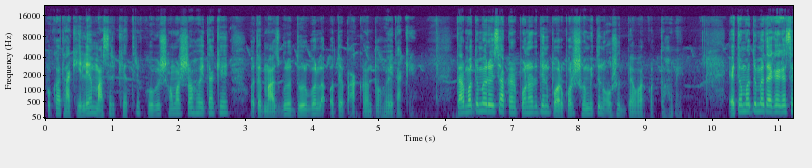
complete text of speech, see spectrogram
পোকা থাকিলে মাছের ক্ষেত্রে খুবই সমস্যা হয়ে থাকে ওতে মাছগুলো দুর্বল ওতে আক্রান্ত হয়ে থাকে। তার মাধ্যমে রয়েছে আপনার পনেরো দিন পর পর সমিতিন ওষুধ ব্যবহার করতে হবে। এতে মাধ্যমে দেখা গেছে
